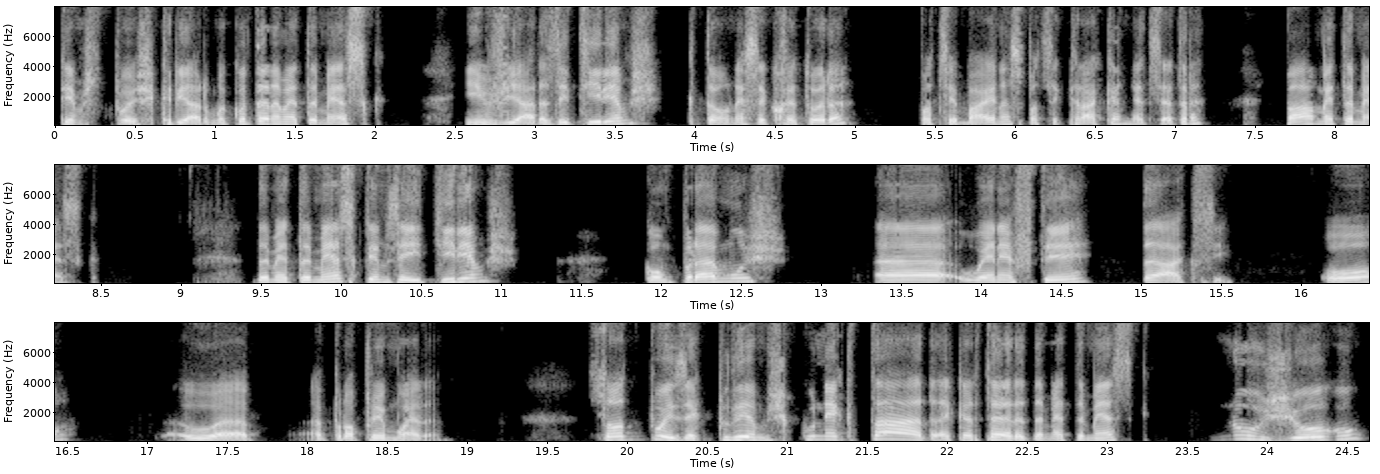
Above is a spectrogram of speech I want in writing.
temos depois de criar uma conta na MetaMask e enviar as Ethereums que estão nessa corretora, pode ser Binance, pode ser Kraken, etc., para a MetaMask. Da MetaMask temos a Ethereums, compramos ah, o NFT da Axie ou a, a própria moeda. Só depois é que podemos conectar a carteira da MetaMask no jogo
